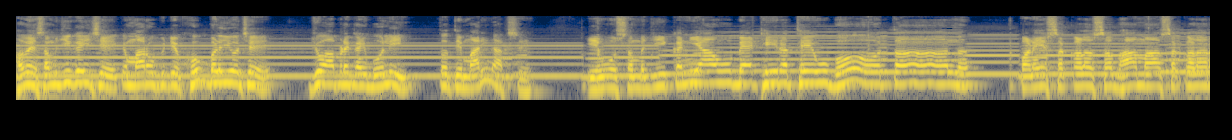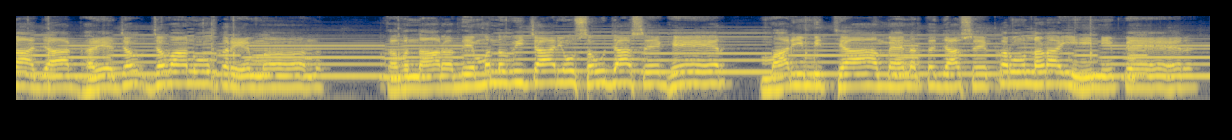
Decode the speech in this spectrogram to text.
હવે સમજી ગઈ છે કે મારો પીટ્યો ખૂબ બળિયો છે. જો આપણે કંઈ બોલી, તો તે મારી નાખશે. એવો સમજી કન્યાઓ બેઠી રથે ઊભો તન. પણ એ સકળ સભામાં સકળ રાજા ઘરે જવાનું કરે મન. તવ નારદે મન વિચાર્યું, સૌ જાશે ઘેર. મારી મિથ્યા મહેનત જાશે કરું લડાઈની પેર.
